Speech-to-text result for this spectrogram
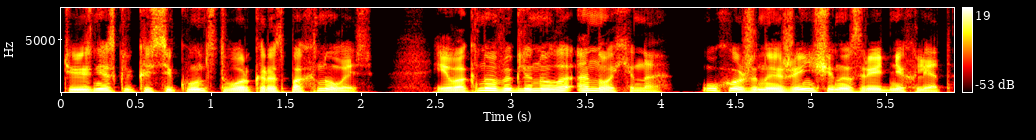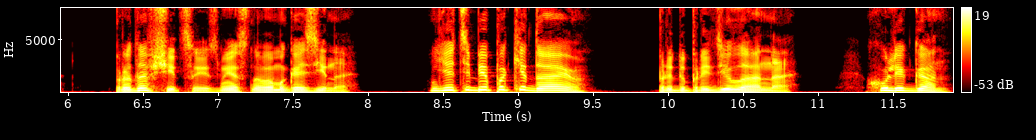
Через несколько секунд створка распахнулась, и в окно выглянула Анохина, ухоженная женщина средних лет, продавщица из местного магазина. «Я тебе покидаю», – предупредила она. «Хулиган,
